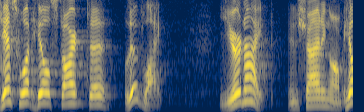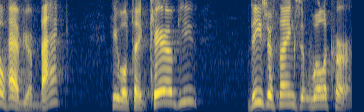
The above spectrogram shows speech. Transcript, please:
guess what he'll start to live like? Your knight in shining armor. He'll have your back, he will take care of you. These are things that will occur.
